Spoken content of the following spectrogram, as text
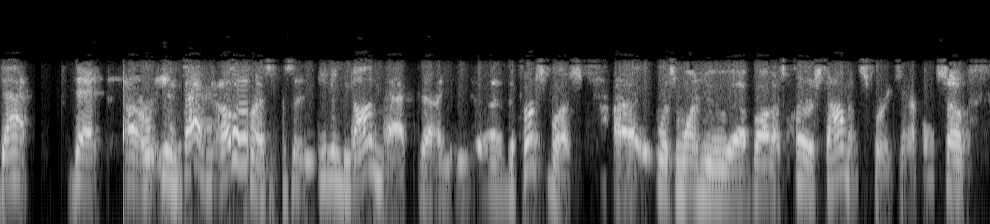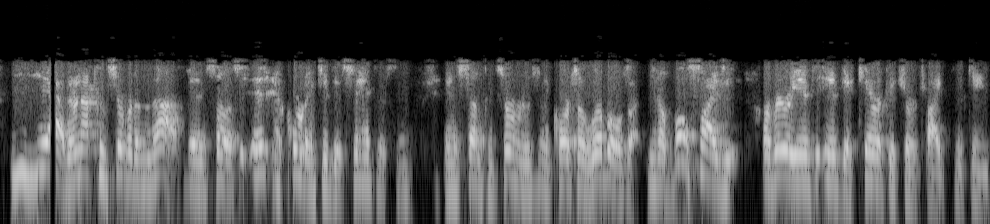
that that in fact other presidents, even beyond that, uh, uh, the first Bush uh, was the one who uh, brought us Clarence Thomas, for example. So yeah, they're not conservative enough, and so it's it, according to DeSantis and, and some conservatives, and of course the liberals. You know, both sides are very into, into caricature type thinking.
